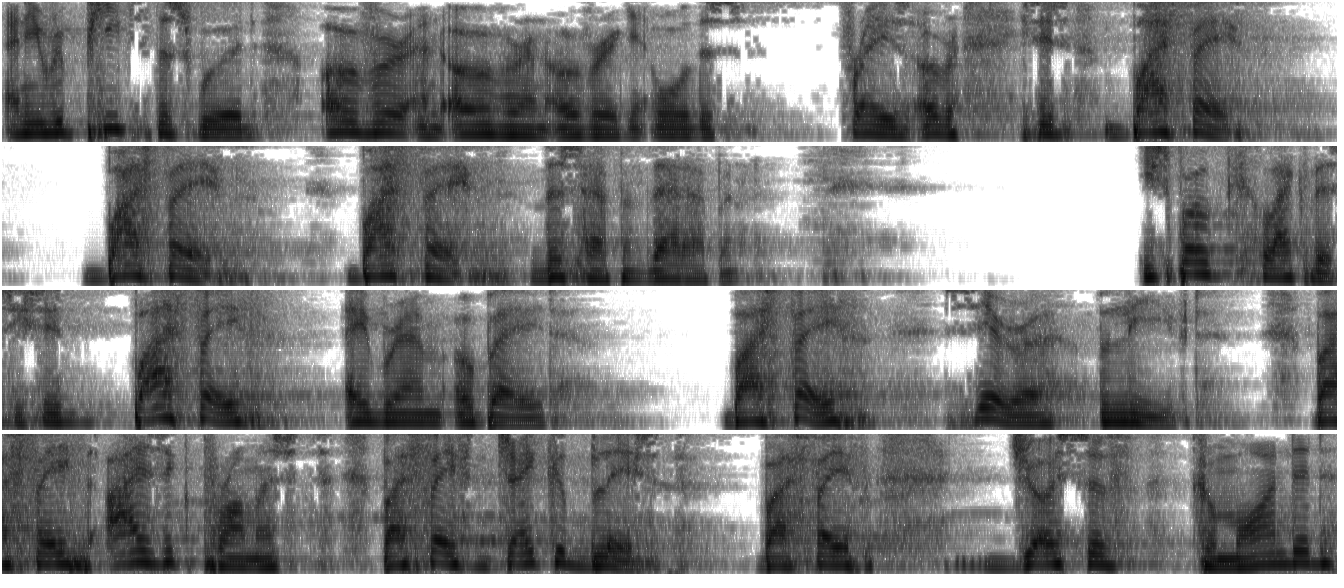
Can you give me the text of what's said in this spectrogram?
And he repeats this word over and over and over again, or this phrase over. He says, by faith, by faith, by faith, this happened, that happened. He spoke like this. He says, By faith, Abraham obeyed. By faith, Sarah believed. By faith, Isaac promised. By faith, Jacob blessed. By faith, Joseph commanded.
